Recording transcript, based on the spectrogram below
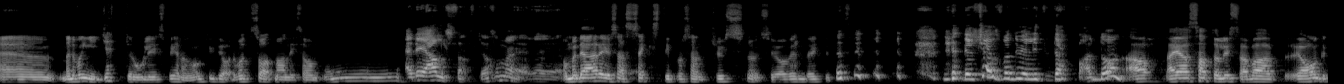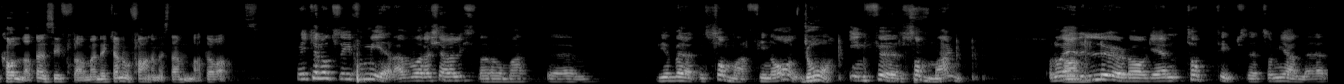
Eh, men det var ingen jätterolig spelomgång tyckte jag. Det var inte så att man liksom... Oh. Nej, det är allsvenskan som är... eh, Ja men där är ju så här 60% kryss nu så jag vet inte riktigt. Det känns som att du är lite deppad Don. Ja, nej, jag satt och lyssnade bara. Jag har inte kollat den siffran men det kan nog fan med stämma att det har varit... Vi kan också informera våra kära lyssnare om att eh, vi har börjat en sommarfinal Ja! inför sommaren. Och då Ja. är det lördagen, topptipset som gäller.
